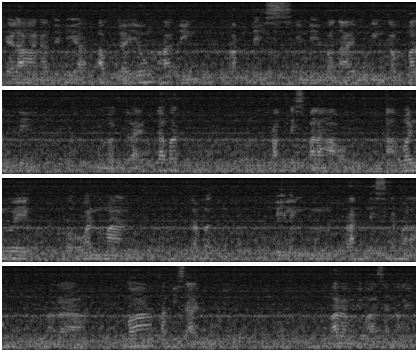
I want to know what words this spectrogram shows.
kailangan natin i-apply yung ating practice. Hindi pa tayo maging kampante na mag-drive. Dapat practice pa lang ako. Ah, one week or one month, dapat feeling practice ka pa lang para makakabisado para maiwasan na kayo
